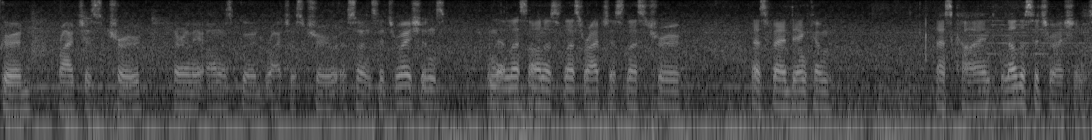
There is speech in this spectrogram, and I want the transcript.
good, righteous, true, they're only honest, good, righteous, true in certain situations, and they're less honest, less righteous, less true, less fair dinkum, less kind in other situations.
